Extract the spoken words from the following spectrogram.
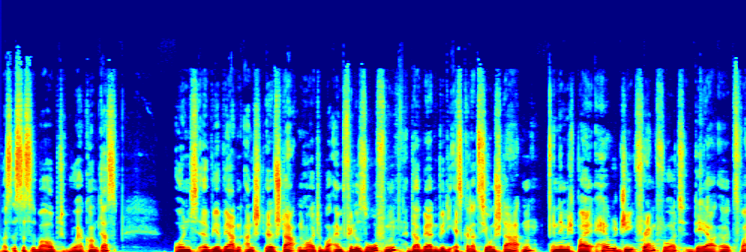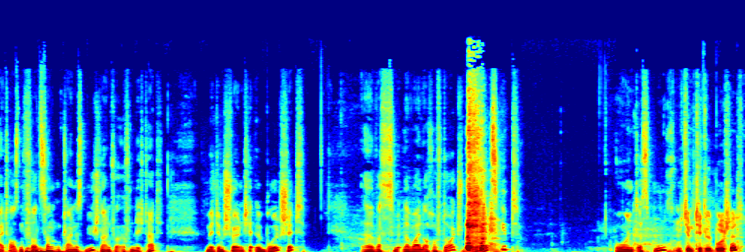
was ist das überhaupt? Woher kommt das? Und äh, wir werden äh, starten heute bei einem Philosophen. Da werden wir die Eskalation starten, nämlich bei Harry G. Frankfurt, der äh, 2014 ein kleines Büchlein veröffentlicht hat mit dem schönen Titel Bullshit, äh, was es mittlerweile auch auf Deutsch und übersetzt gibt. Und das Buch Mit dem Titel Bullshit.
